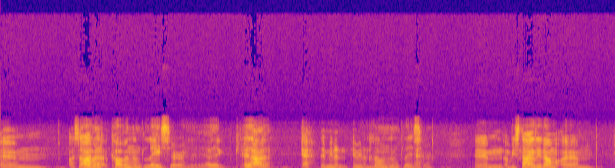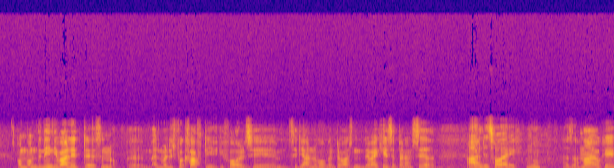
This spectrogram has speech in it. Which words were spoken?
Øhm, og så Covenant, er der, Covenant Laser, jeg ved ikke, Ja, der er- ja, det mener, jeg mener, den hedder. Covenant Laser. Øhm, og vi snakkede lidt om, øhm, om, om den egentlig var lidt øh, sådan, øh, at den var lidt for kraftig i forhold til, øh, til de andre våben. Det var, sådan, det var ikke helt så balanceret. Nej, det tror jeg ikke nu. Altså, Nej, okay.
